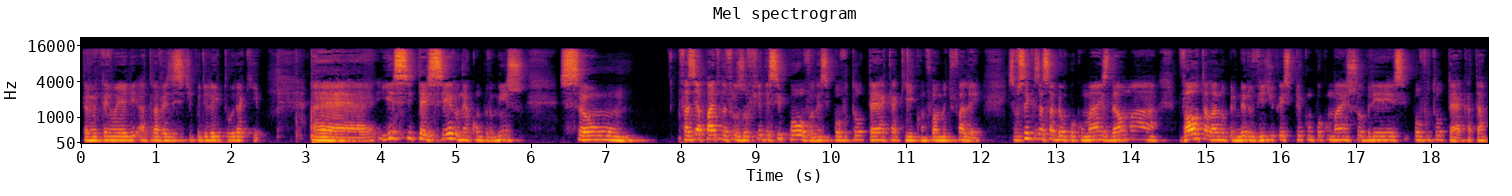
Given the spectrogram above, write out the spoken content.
Então eu tenho ele através desse tipo de leitura aqui. É, e esse terceiro né, compromisso, são fazia parte da filosofia desse povo, nesse povo tolteca aqui, conforme eu te falei. Se você quiser saber um pouco mais, dá uma volta lá no primeiro vídeo que eu explico um pouco mais sobre esse povo tolteca, tá?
